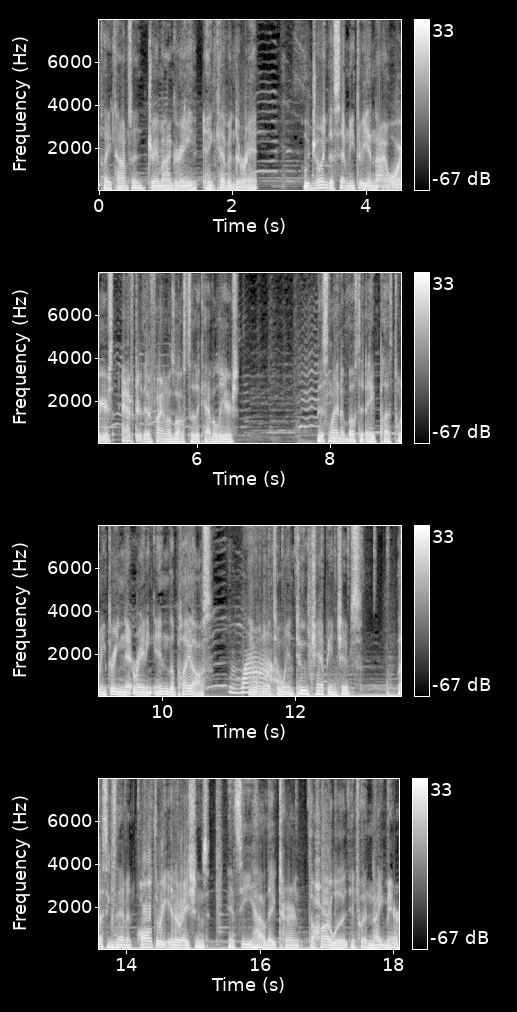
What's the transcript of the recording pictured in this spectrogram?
Klay Thompson, Draymond Green, and Kevin Durant, who joined the 73 and 9 Warriors after their finals loss to the Cavaliers. This lineup boasted a plus 23 net rating in the playoffs Wow. and went on to win two championships. Let's examine all three iterations and see how they turned the hardwood into a nightmare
